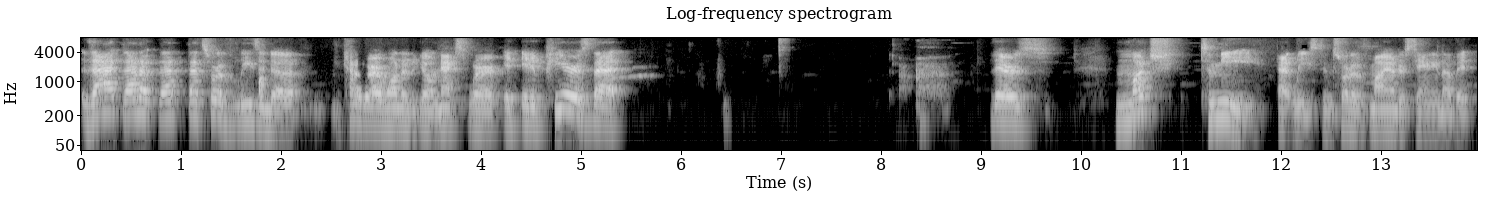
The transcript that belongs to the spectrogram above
that that that that sort of leads into kind of where I wanted to go next, where it, it appears that there's much to me, at least, in sort of my understanding of it,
